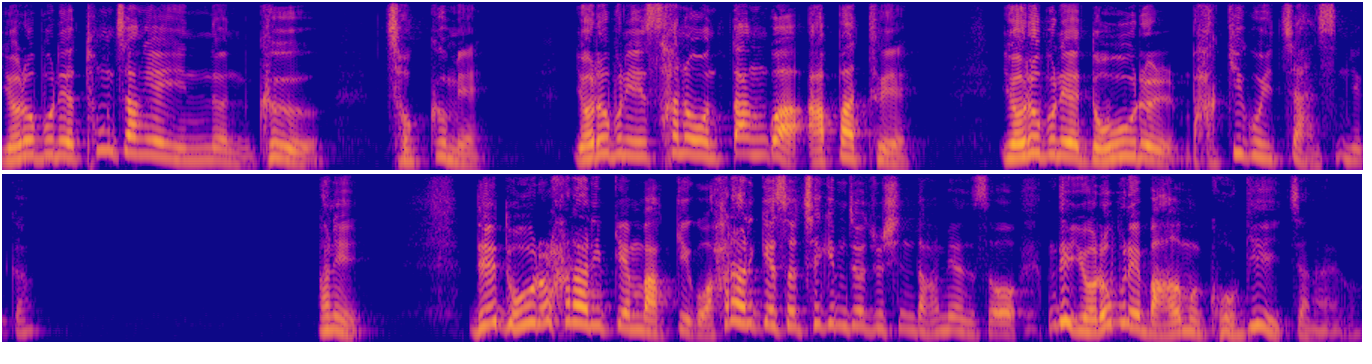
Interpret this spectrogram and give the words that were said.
여러분의 통장에 있는 그 적금에 여러분이 사놓은 땅과 아파트에 여러분의 노후를 맡기고 있지 않습니까? 아니 내 노후를 하나님께 맡기고 하나님께서 책임져 주신다 하면서 근데 여러분의 마음은 거기에 있잖아요.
